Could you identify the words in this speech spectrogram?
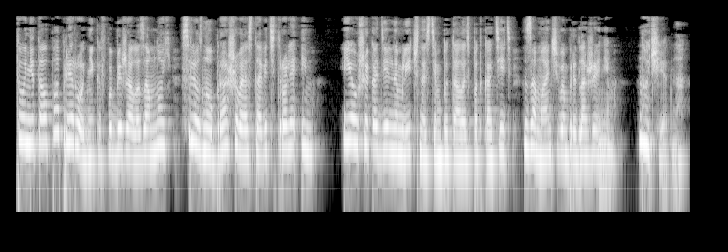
То не толпа природников побежала за мной, слезно упрашивая оставить тролля им. Я уж и к отдельным личностям пыталась подкатить заманчивым предложением. Но тщетно.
